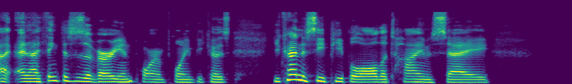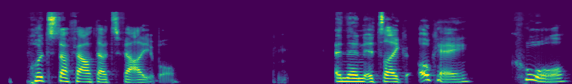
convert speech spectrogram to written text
And I think this is a very important point because you kind of see people all the time say, put stuff out that's valuable. And then it's like, okay, cool.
